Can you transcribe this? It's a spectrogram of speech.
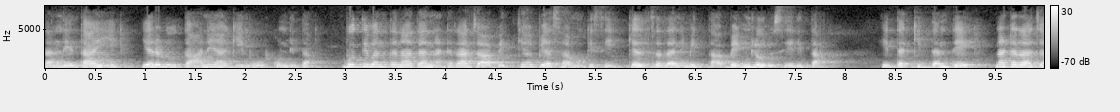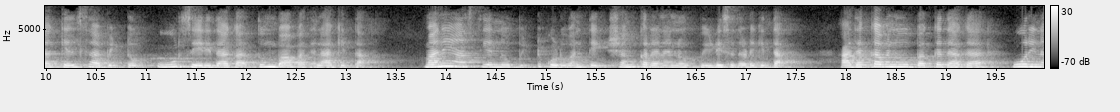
ತಂದೆ ತಾಯಿ ಎರಡೂ ತಾನೇ ಆಗಿ ನೋಡಿಕೊಂಡಿದ್ದ. ಬುದ್ಧಿವಂತನಾದ ನಟರಾಜ ವಿದ್ಯಾಭ್ಯಾಸ ಮುಗಿಸಿ ಕೆಲಸದ ನಿಮಿತ್ತ ಬೆಂಗಳೂರು ಸೇರಿದ್ದ. ಇದ್ದಕ್ಕಿದ್ದಂತೆ ನಟರಾಜ ಕೆಲಸ ಬಿಟ್ಟು ಊರು ಸೇರಿದಾಗ ತುಂಬ ಬದಲಾಗಿದ್ದ. ಮನೆ ಆಸ್ತಿಯನ್ನು ಬಿಟ್ಟುಕೊಡುವಂತೆ ಶಂಕರನನ್ನು ಪೀಡಿಸತೊಡಗಿದ್ದ. ಅದಕ್ಕವನು ಬಗ್ಗದಾಗ ಊರಿನ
